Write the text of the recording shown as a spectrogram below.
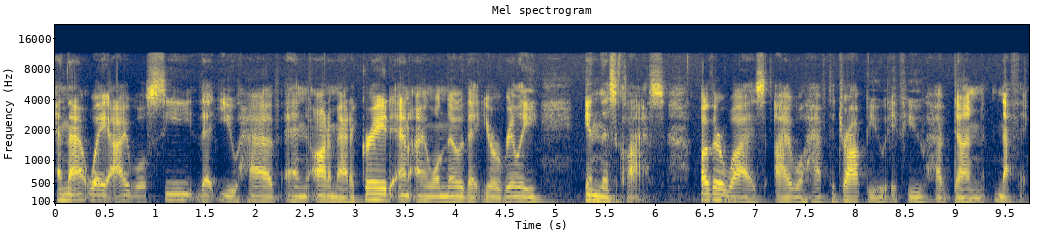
And that way I will see that you have an automatic grade and I will know that you're really in this class. Otherwise, I will have to drop you if you have done nothing.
